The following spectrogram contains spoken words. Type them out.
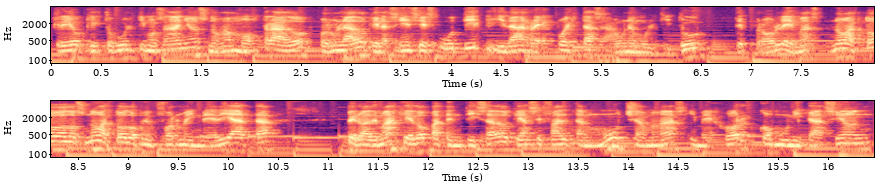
creo que estos últimos años nos han mostrado, por un lado, que la ciencia es útil y da respuestas a una multitud de problemas, no a todos, no a todos en forma inmediata, pero además quedó patentizado que hace falta mucha más y mejor comunicación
